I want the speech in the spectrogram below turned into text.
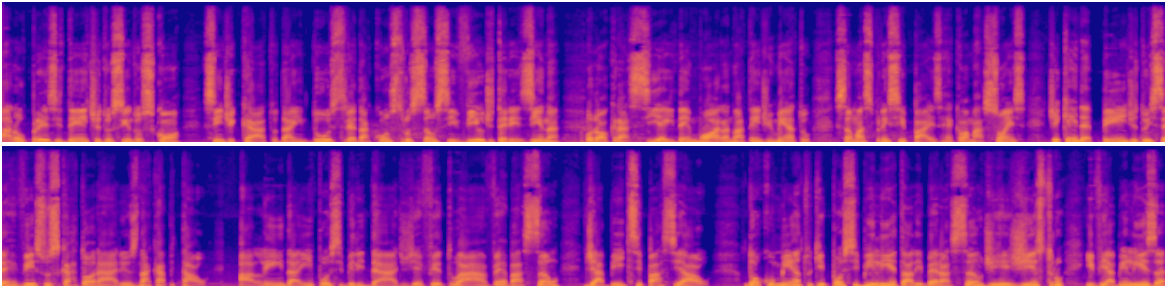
Para o presidente do Sinduscom, Sindicato da Indústria da Construção Civil de Teresina, burocracia e demora no atendimento são as principais reclamações de quem depende dos serviços cartorários na capital além da impossibilidade de efetuar a verbação de habite parcial, documento que possibilita a liberação de registro e viabiliza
